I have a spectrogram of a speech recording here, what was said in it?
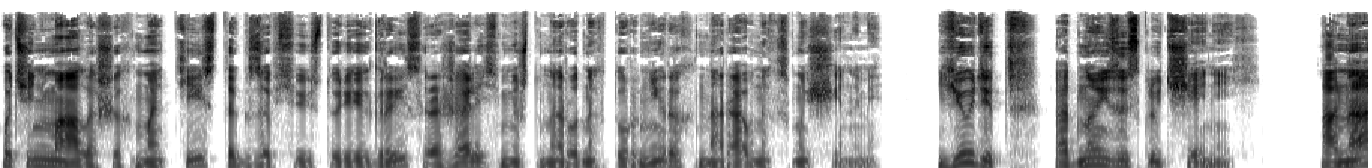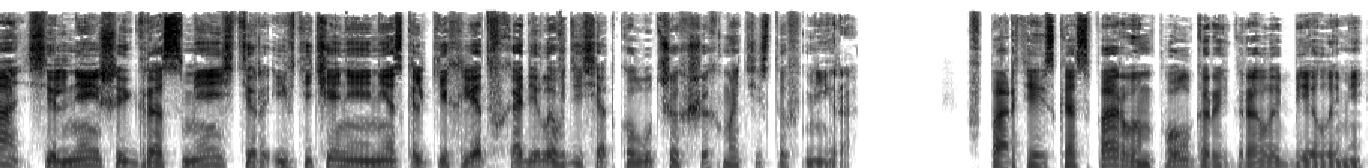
Очень мало шахматисток за всю историю игры сражались в международных турнирах на равных с мужчинами. Юдит – одно из исключений. Она – сильнейший гроссмейстер и в течение нескольких лет входила в десятку лучших шахматистов мира. В партии с Каспаровым Полгар играла белыми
